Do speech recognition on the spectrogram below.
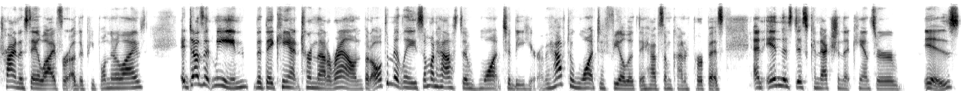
trying to stay alive for other people in their lives. It doesn't mean that they can't turn that around, but ultimately, someone has to want to be here. They have to want to feel that they have some kind of purpose. And in this disconnection that cancer is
